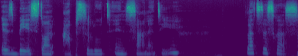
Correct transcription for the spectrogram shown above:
is based on absolute insanity? Let's discuss.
